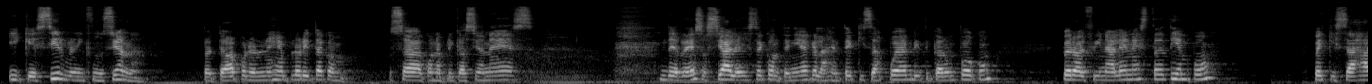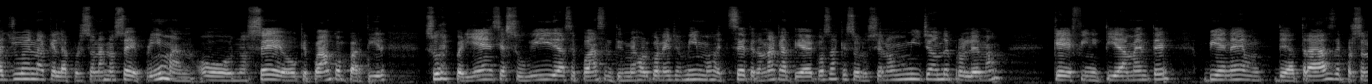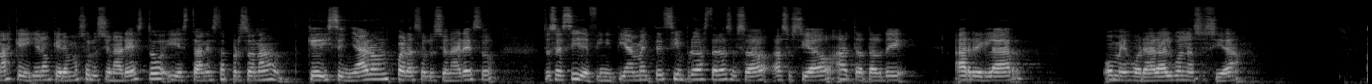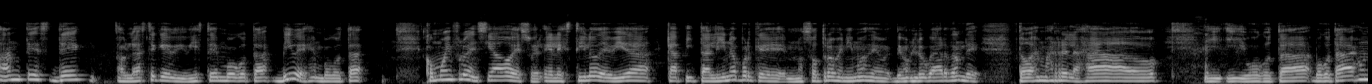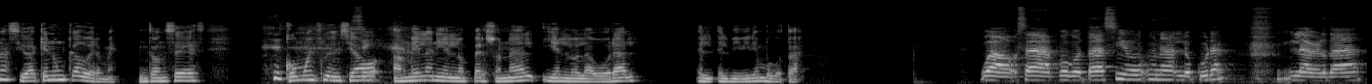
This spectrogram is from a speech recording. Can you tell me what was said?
y que sirven y funcionan. Pero te voy a poner un ejemplo ahorita con, o sea, con aplicaciones de redes sociales, este contenido que la gente quizás pueda criticar un poco, pero al final en este tiempo, pues quizás ayuden a que las personas no se depriman o no sé, o que puedan compartir sus experiencias, su vida, se puedan sentir mejor con ellos mismos, etcétera, una cantidad de cosas que solucionan un millón de problemas que definitivamente vienen de atrás de personas que dijeron queremos solucionar esto y están estas personas que diseñaron para solucionar eso. Entonces sí, definitivamente siempre va a estar asociado, asociado a tratar de arreglar o mejorar algo en la sociedad. Antes de, hablaste que viviste en Bogotá, vives en Bogotá. ¿Cómo ha influenciado eso, el, estilo de vida capitalino? Porque nosotros venimos de, un lugar donde todo es más relajado y, Bogotá, Bogotá es una ciudad que nunca duerme. Entonces, ¿cómo ha influenciado a Melanie en lo personal y en lo laboral el, el vivir en Bogotá? Wow, o sea, Bogotá ha sido una locura, la verdad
